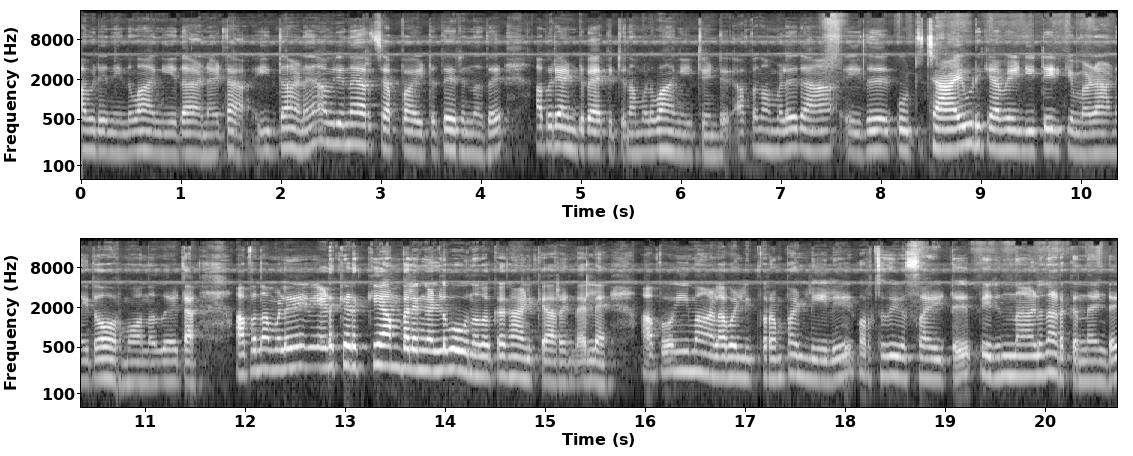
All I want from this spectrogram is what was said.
അവിടെ നിന്ന് വാങ്ങിയതാണ് കേട്ടോ. ഇതാണ് അവർ നേർച്ചപ്പായിട്ട് തരുന്നത്. അപ്പോൾ രണ്ട് പാക്കറ്റ് നമ്മൾ വാങ്ങിയിട്ടുണ്ട്. അപ്പോൾ നമ്മൾ ഇതാ ഇത് കൂട്ടി ചായ കുടിക്കാൻ വേണ്ടിയിട്ട് ഇരിക്കുമ്പോഴാണ് ഇത് ഓർമ്മ വന്നത് കേട്ടോ. അപ്പോൾ നമ്മൾ ഇടയ്ക്കിടയ്ക്ക് അമ്പലങ്ങളിൽ പോകുന്നതൊക്കെ കാണിക്കാറുണ്ട് അല്ലേ? അപ്പോൾ ഈ മാളവള്ളിപ്പുറം പള്ളിയിൽ കുറച്ച് ദിവസമായിട്ട് പെരുന്നാൾ നടക്കുന്നുണ്ട്.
